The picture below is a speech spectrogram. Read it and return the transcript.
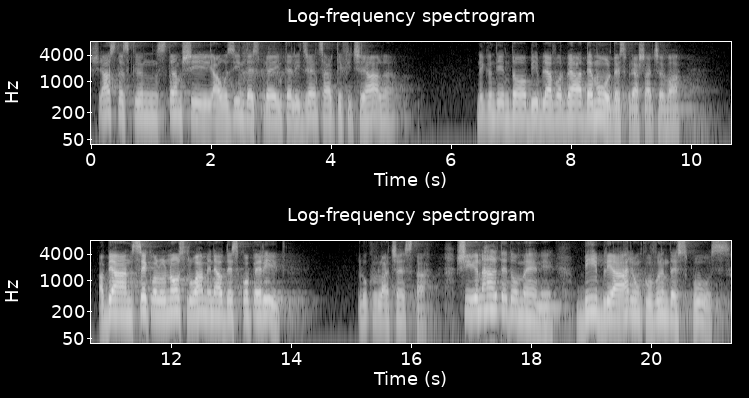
și astăzi când stăm și auzim despre inteligența artificială, ne gândim, două, Biblia vorbea de mult despre așa ceva. Abia în secolul nostru oamenii au descoperit lucrul acesta. Și în alte domenii, Biblia are un cuvânt de spus.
